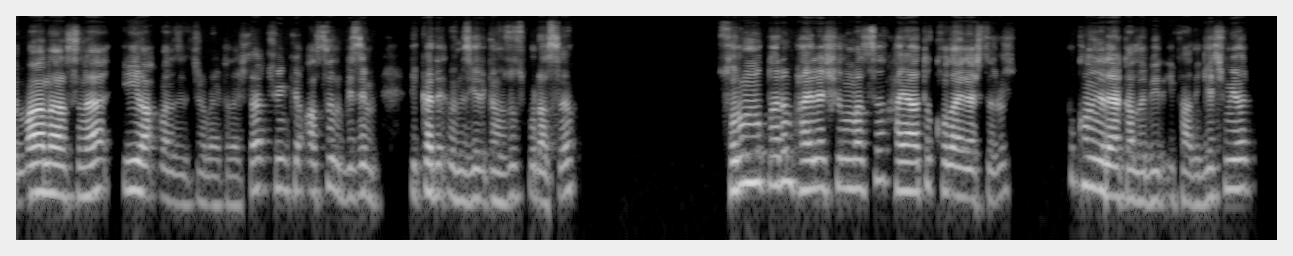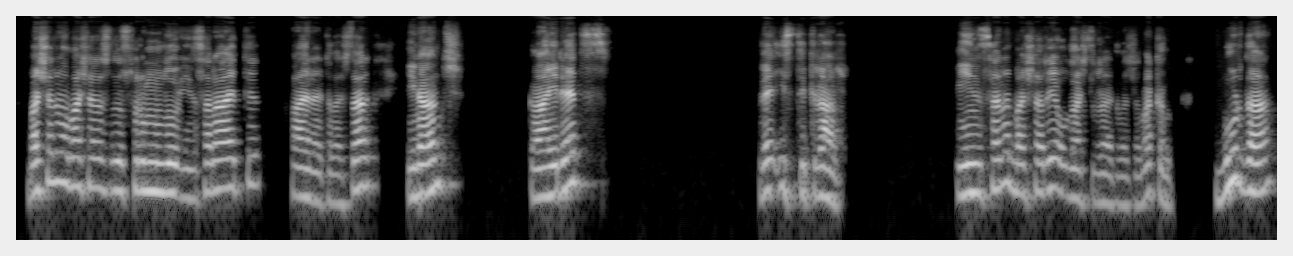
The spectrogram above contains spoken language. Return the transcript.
manasına iyi bakmanızı istiyorum arkadaşlar. Çünkü asıl bizim dikkat etmemiz gereken husus burası. Sorumlulukların paylaşılması hayatı kolaylaştırır. Bu konuyla alakalı bir ifade geçmiyor. Başarı ve başarısızlık sorumluluğu insana aittir. Hayır arkadaşlar. İnanç, gayret ve istikrar insanı başarıya ulaştırır arkadaşlar. Bakın burada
